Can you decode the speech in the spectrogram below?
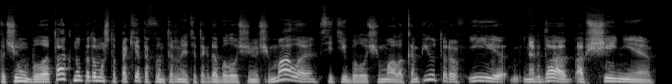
Почему было так? Ну, потому что пакетов в интернете тогда было очень-очень мало, в сети было очень мало компьютеров, и иногда общение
